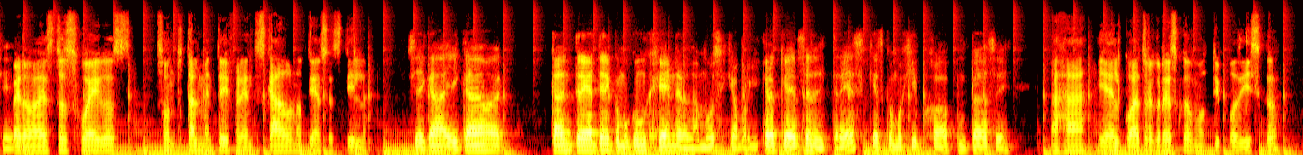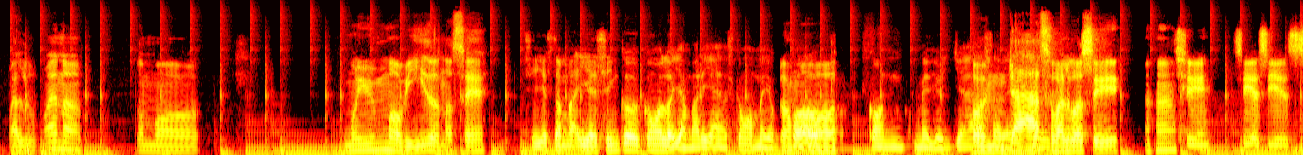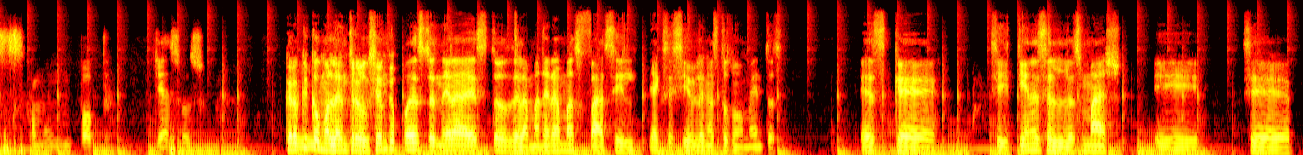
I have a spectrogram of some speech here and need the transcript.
Pero estos juegos son totalmente diferentes, cada uno tiene su estilo. Sí, cada, y cada, cada entrega tiene como que un género en la música, porque creo que es en el 3, que es como hip hop, un pedo así. Ajá, y el 4 creo que es como tipo disco. Bueno, como muy movido, no sé. Sí, está Y el 5, ¿cómo lo llamarían? Es como medio pop con medio jazz. Con jazz o algo así. Ajá. Sí, sí, así es como un pop jazzoso. Creo que como la introducción que puedes tener a esto de la manera más fácil y accesible en estos momentos es que si tienes el Smash y si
